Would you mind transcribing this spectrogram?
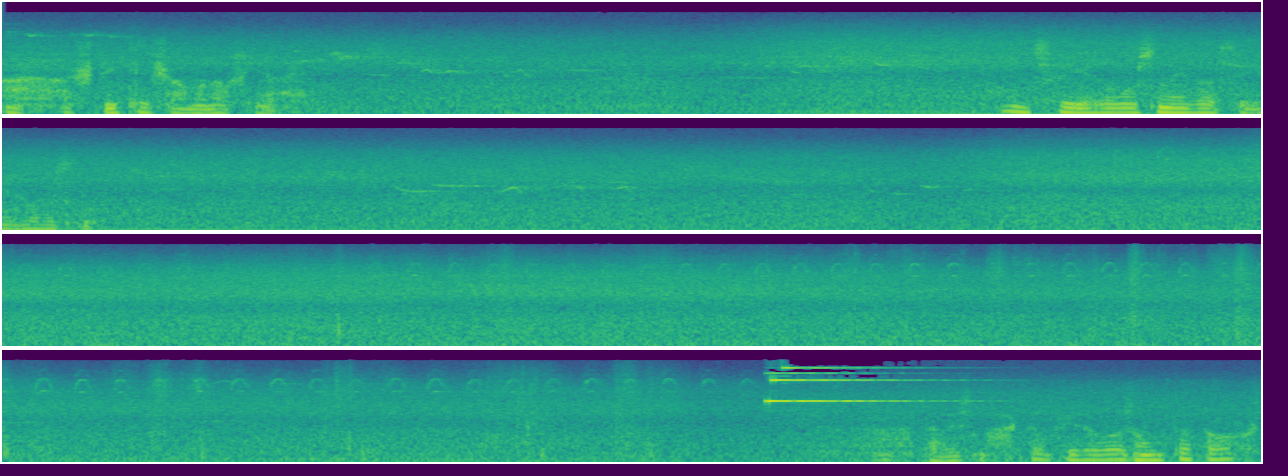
Ein Stückchen schauen wir noch hier. Und Seerosen über Seerosen. Da ist gerade wieder was untertaucht.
